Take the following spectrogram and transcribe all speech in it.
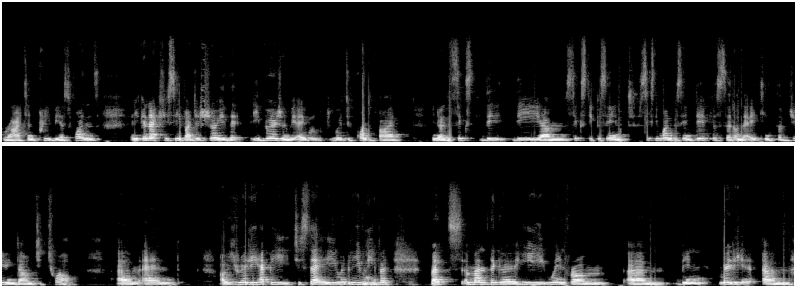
right in previous ones. And you can actually see if I just show you the eversion, we're able were to quantify, you know, the six, the the um, 60%, 61% deficit on the 18th of June down to 12. Um, and I was really happy to say, you won't believe me, but but a month ago he went from um, being really um,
